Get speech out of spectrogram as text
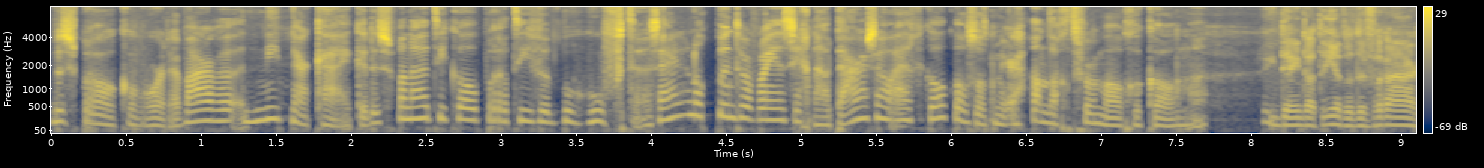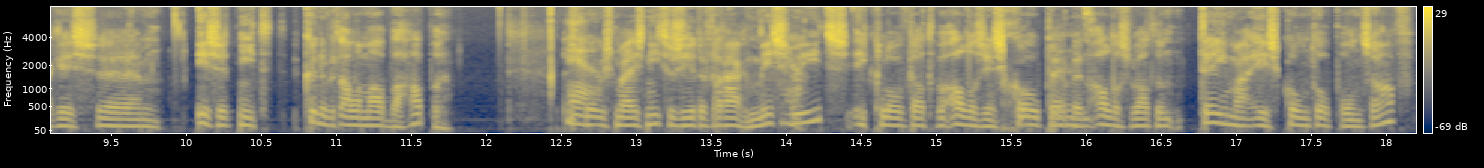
besproken worden, waar we niet naar kijken. Dus vanuit die coöperatieve behoeften. Zijn er nog punten waarvan je zegt, nou daar zou eigenlijk ook wel eens wat meer aandacht voor mogen komen? Ik denk dat eerder de vraag is, uh, is het niet, kunnen we het allemaal behappen? Dus ja. volgens mij is niet zozeer de vraag, missen we iets? Ik geloof dat we alles in scope hebben en alles wat een thema is, komt op ons af.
